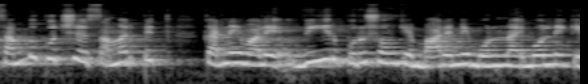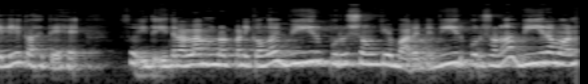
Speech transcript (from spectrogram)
सब कुछ समर्पित करने वाले वीर पुरुषों के बारे में बोलना बोलने के लिए कहते हैं ஸோ இது இது நல்லா நோட் பண்ணிக்கோங்க வீர் புருஷோं के बारे में வீர் புருஷோனா வீரமான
